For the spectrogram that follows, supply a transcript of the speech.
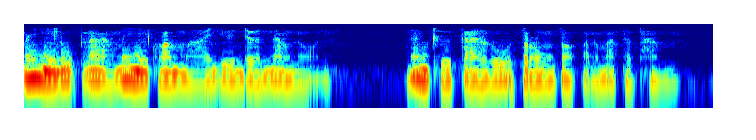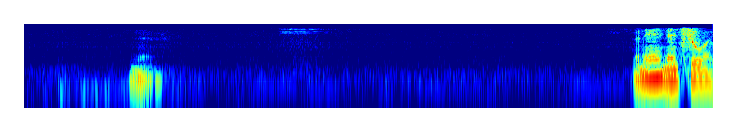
ไม่มีรูปร่าง ไม่มีความหมายยืนเดินนั่งนอน นั่นคือการรู้ตรงต่อปรมัตธรรมนะอนนี้ในส่วน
